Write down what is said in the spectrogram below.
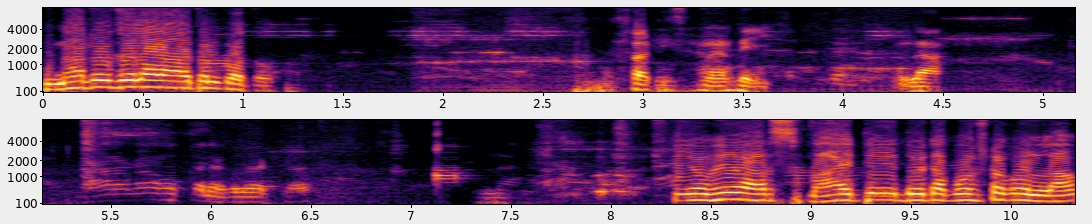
নাটোর জেলার আয়তন কত? সঠিক জানা নেই। না। প্রিয় ভিউয়ার্স ভাইটি দুইটা প্রশ্ন করলাম।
